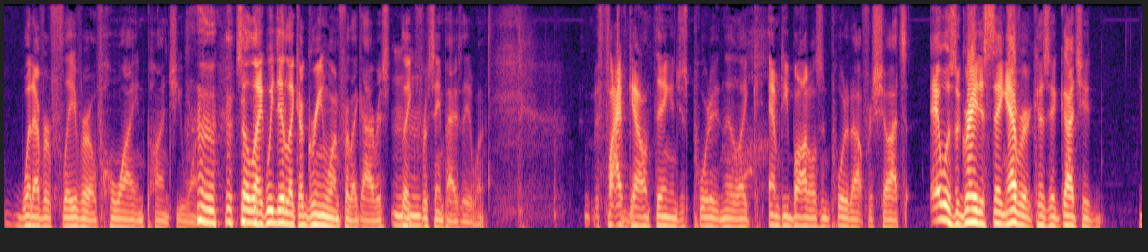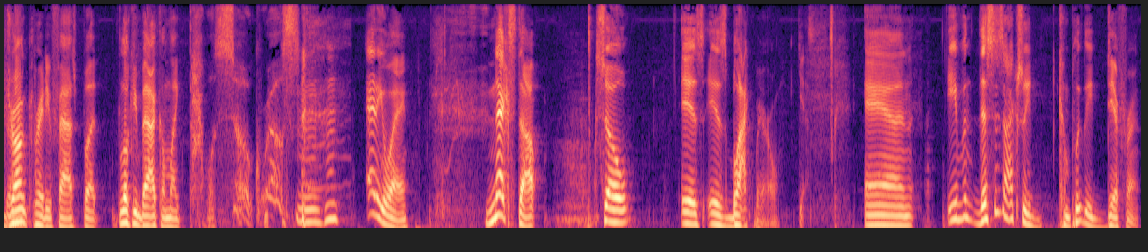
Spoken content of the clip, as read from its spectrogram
whatever flavor of Hawaiian punch you want. so like we did like a green one for like Irish, like mm-hmm. for St. Patrick's Day one. Five gallon thing and just poured it in the like empty bottles and poured it out for shots. It was the greatest thing ever because it got you drunk. pretty fast. But looking back, I'm like, that was so gross. anyway, next up, so is is Black Barrel yes. and even this is actually completely different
